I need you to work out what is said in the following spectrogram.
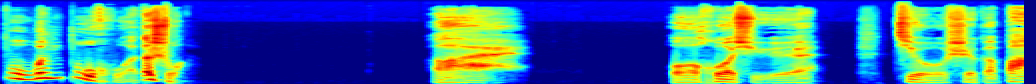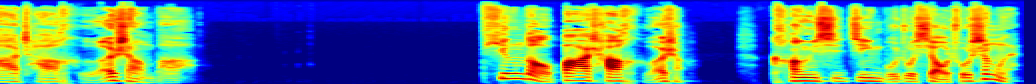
不温不火的说：“哎，我或许就是个八叉和尚吧。”听到八叉和尚，康熙禁不住笑出声来。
